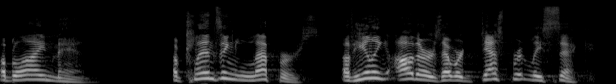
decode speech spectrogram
a blind man, of cleansing lepers, of healing others that were desperately sick.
